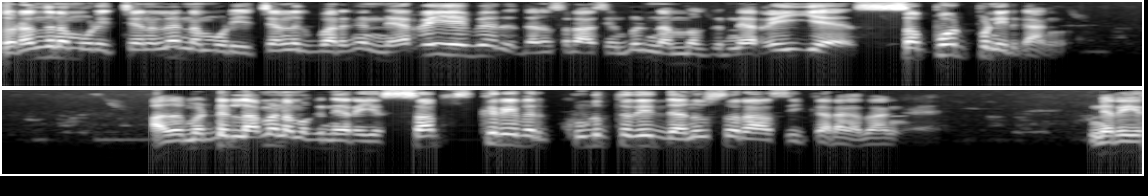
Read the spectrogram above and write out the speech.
தொடர்ந்து நம்முடைய சேனல்ல நம்முடைய சேனலுக்கு பாருங்க நிறைய பேர் தனுசு ராசி என்பது நமக்கு நிறைய சப்போர்ட் பண்ணியிருக்காங்க. அது மட்டும் இல்லாமல் நமக்கு நிறைய சப்ஸ்கிரைபர் கொடுத்ததே தனுசு ராசிக்காரங்க தாங்க. நிறைய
